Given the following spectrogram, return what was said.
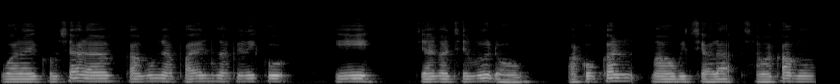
Waalaikumsalam. Kamu ngapain mengambiliku? Ih, jangan cemburu dong. Aku kan mau bicara sama kamu.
